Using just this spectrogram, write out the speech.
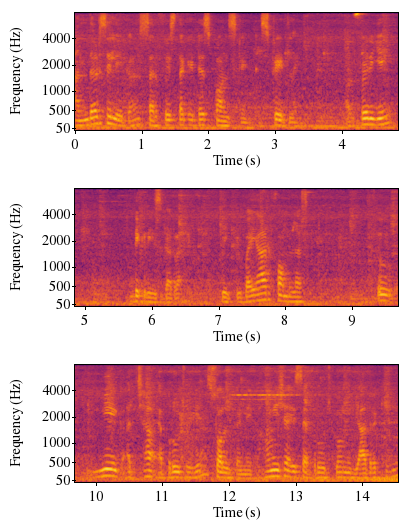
अंदर से लेकर सरफेस तक it is constant straight line और फिर ये डिक्रीज कर रहा है के क्यू बाई आर फॉर्मूला से। तो ये एक अच्छा अप्रोच हो गया सॉल्व करने का। हमेशा इस अप्रोच को हम याद रखेंगे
